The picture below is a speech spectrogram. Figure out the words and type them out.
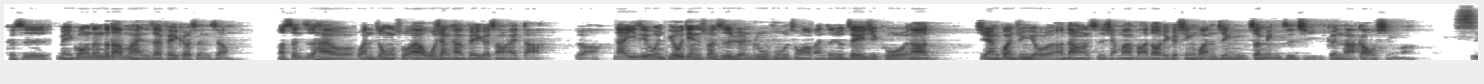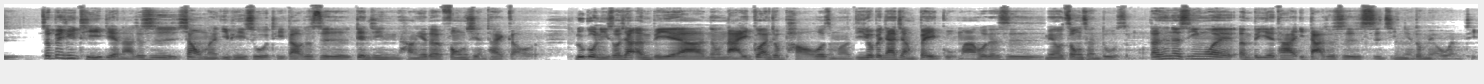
可是镁光灯都大部分还是在飞哥身上，啊，甚至还有观众说，哎，我想看飞哥上来打，对吧？那 EZ 混有点算是忍辱负重啊，反正就这一季过了，那既然冠军有了，那当然是想办法到一个新环境证明自己，跟他高兴嘛。是。这必须提一点啊，就是像我们 EP 十五提到，就是电竞行业的风险太高了。如果你说像 NBA 啊那种拿一冠就跑或什么，你就被人家讲背骨嘛，或者是没有忠诚度什么。但是那是因为 NBA 它一打就是十几年都没有问题，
